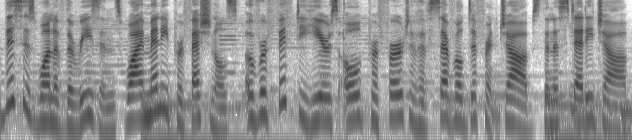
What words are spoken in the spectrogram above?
This is one of the reasons why many professionals over 50 years old prefer to have several different jobs than a steady job.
